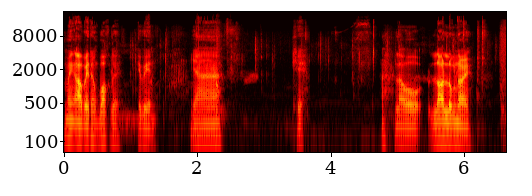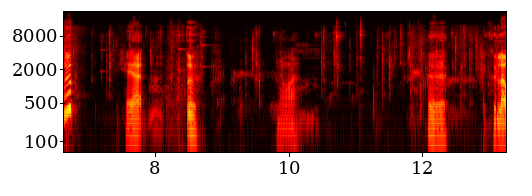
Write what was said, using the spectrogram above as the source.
ไม่งเอาไปทั้งบล็อกเลยไอเวนยาโอเค อะ เราลอนลงหน่อยปึ๊บ ฮะเออไหนวะเออคือเรา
